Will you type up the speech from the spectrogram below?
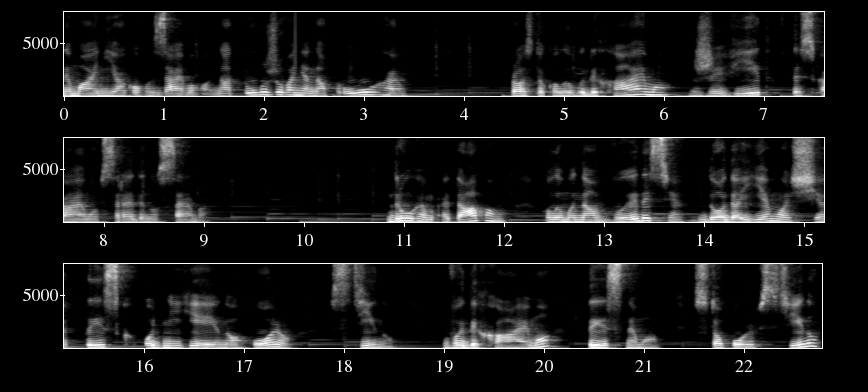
Немає ніякого зайвого натужування, напруги. Просто коли видихаємо, живіт втискаємо всередину себе. Другим етапом, коли ми на видисі додаємо ще тиск однією ногою в стіну. Видихаємо, тиснемо стопою в стіну,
